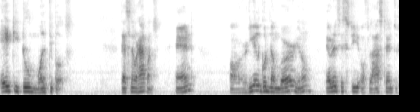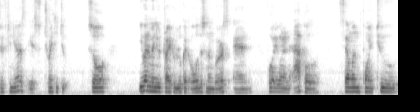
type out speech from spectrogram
82 multiples. That's never happens. And a real good number, you know, average history of last 10 to 15 years is 22. So even when you try to look at all these numbers and for even an Apple 7.2,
